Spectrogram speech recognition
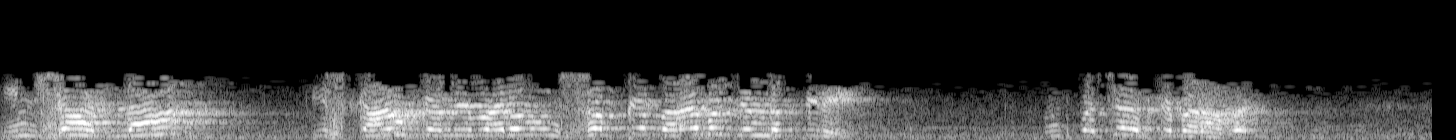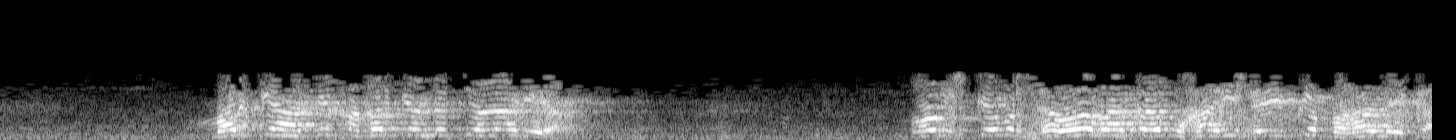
انشاءاللہ اس کام کرنے والوں ان سب کے برابر جنت ملے گی، ان پچاس کے برابر۔ مر کے آگے قبر کے اندر چلا گیا۔ اور اس کے اوپر سوال آتا ہے بخاری شریف کے پڑھانے کا۔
